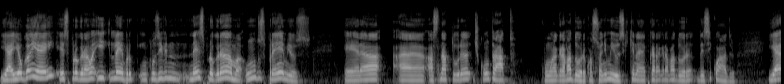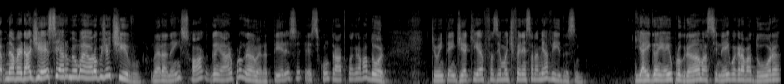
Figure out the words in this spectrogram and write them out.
E aí eu ganhei esse programa. E lembro, inclusive, nesse programa, um dos prêmios era a assinatura de contrato com a gravadora, com a Sony Music, que na época era a gravadora desse quadro. E, é- na verdade, esse era o meu maior objetivo. Não era nem só ganhar o programa, era ter esse, esse contrato com a gravadora. Que eu entendia que ia fazer uma diferença na minha vida, assim. E aí ganhei o programa, assinei com a gravadora.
